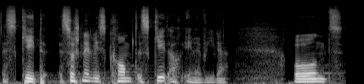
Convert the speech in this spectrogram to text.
es geht so schnell wie es kommt, es geht auch immer wieder. Und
